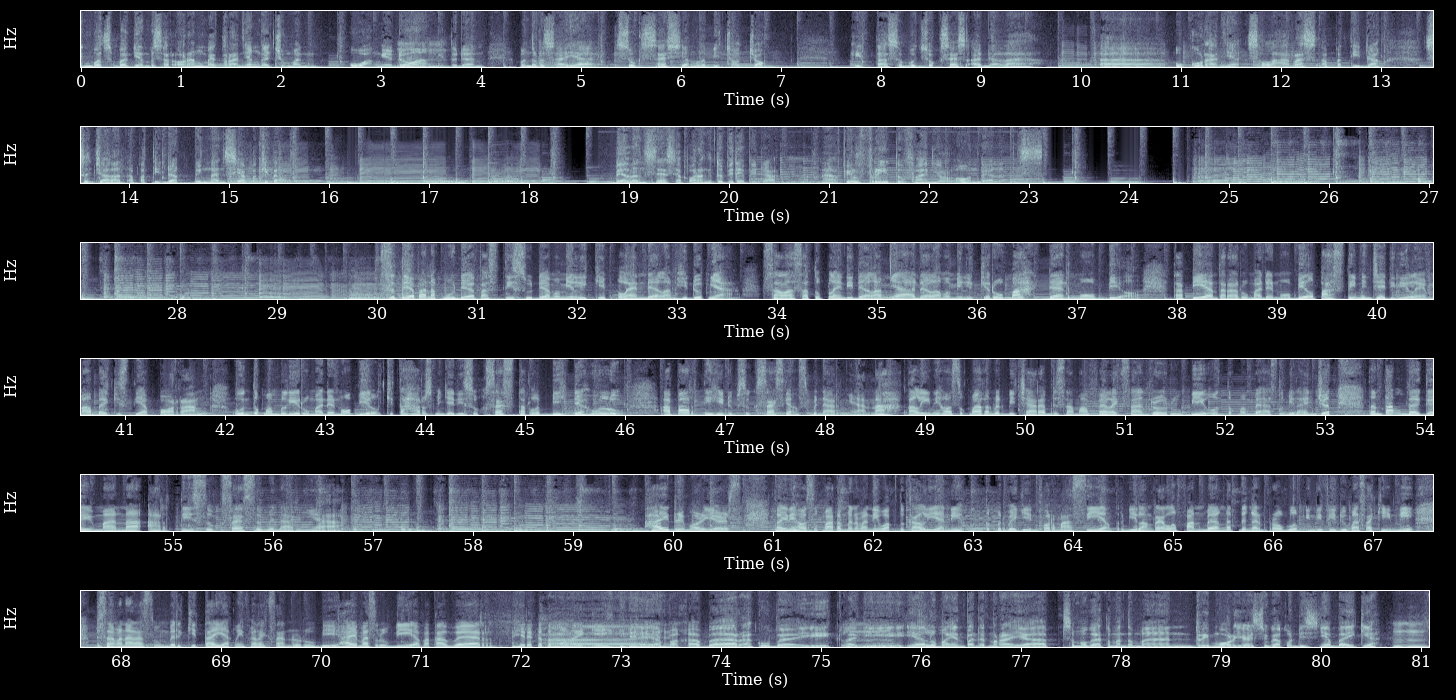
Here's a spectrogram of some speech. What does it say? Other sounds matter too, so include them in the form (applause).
mungkin buat sebagian besar orang meterannya nggak cuman uangnya doang gitu dan menurut saya sukses yang lebih cocok kita sebut sukses adalah uh, ukurannya selaras apa tidak, sejalan apa tidak dengan siapa kita. Balance-nya setiap orang itu beda-beda. Nah, feel free to find your own balance. Setiap anak muda pasti sudah memiliki plan dalam hidupnya. Salah satu plan di dalamnya adalah memiliki rumah dan mobil. Tapi antara rumah dan mobil pasti menjadi dilema bagi setiap orang. Untuk membeli rumah dan mobil, kita harus menjadi sukses terlebih dahulu. Apa arti hidup sukses yang sebenarnya? Nah, kali ini Hosukma akan berbicara bersama Felixandro Ruby untuk membahas lebih lanjut tentang bagaimana arti sukses sebenarnya. Hai Dream Warriors, kali ini House Sukma akan menemani waktu kalian nih untuk berbagi informasi yang terbilang relevan banget dengan problem individu masa kini bersama narasumber kita yakni Felixandro Ruby. Hai Mas Ruby, apa kabar? Akhirnya ketemu Hai, lagi. Hai, apa kabar? Aku baik, lagi mm ya lumayan padat merayap. Semoga teman-teman Dream Warriors juga kondisinya baik ya. Mm -mm.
